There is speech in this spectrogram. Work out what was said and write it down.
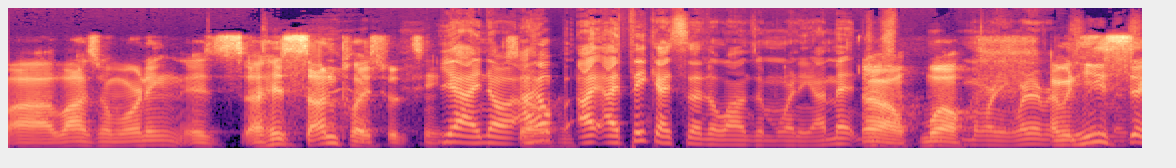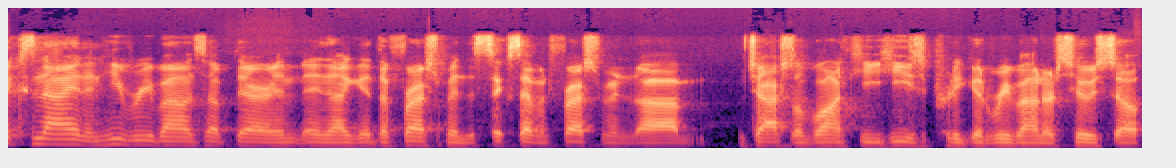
uh, Alonzo Mourning is uh, his son plays for the team. Yeah, I know. So- I hope. I, I think I said Alonzo Mourning. I meant just Oh well, Mourning, whatever. I mean, he's six nine and he rebounds up there, and, and I get the freshman, the six seven freshman, um, Josh LeBlanc. He, he's a pretty good rebounder too. So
